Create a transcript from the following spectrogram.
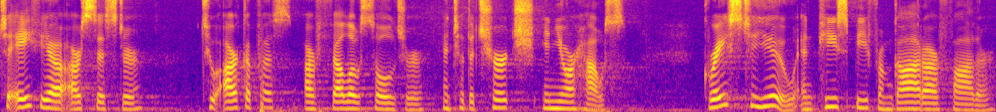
to Apphia, our sister, to Archippus, our fellow soldier, and to the church in your house. Grace to you and peace be from God our Father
